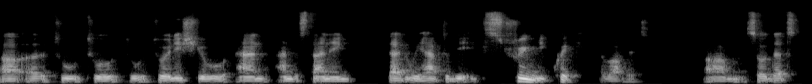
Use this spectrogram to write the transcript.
to, to, to, to an issue and understanding that we have to be extremely quick about it. Um, so that's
